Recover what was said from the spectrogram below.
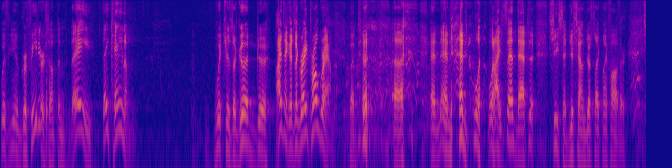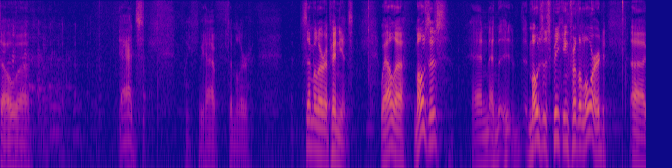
with you know, graffiti or something, they, they cane them, which is a good, uh, I think it's a great program. But, uh, and, and, and when I said that, she said, You sound just like my father. So, uh, dads, we, have similar, similar opinions. Well, uh, Moses, and, and Moses speaking for the Lord, uh,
